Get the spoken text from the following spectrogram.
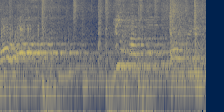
For all you have done for me.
